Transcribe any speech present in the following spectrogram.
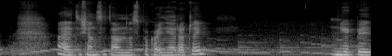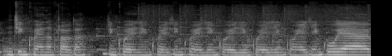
Ale tysiące tam no spokojnie raczej. Jakby dziękuję naprawdę. Dziękuję, dziękuję, dziękuję, dziękuję, dziękuję, dziękuję, dziękuję.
